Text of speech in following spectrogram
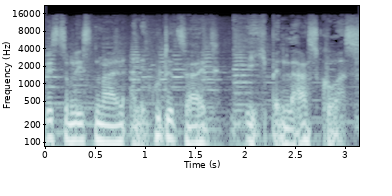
bis zum nächsten Mal, eine gute Zeit. Ich bin Lars Kors.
